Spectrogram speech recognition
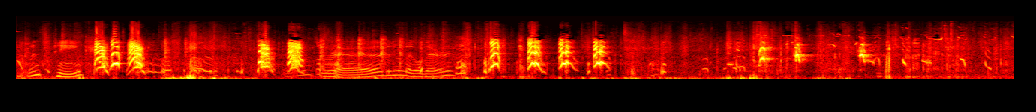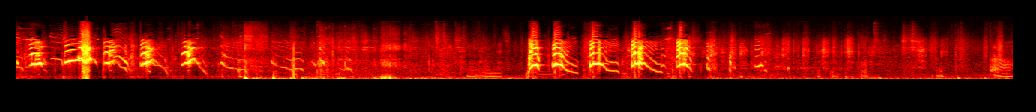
That one's pink. That one's red in the middle there. That one's oh.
